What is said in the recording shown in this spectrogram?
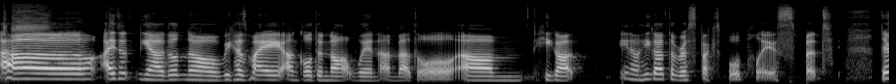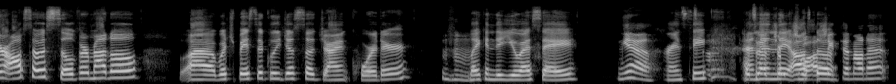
uh, I don't. Yeah, I don't know because my uncle did not win a medal. Um, he got, you know, he got the respectable place, but there's also a silver medal uh, which basically just a giant quarter Mhm. like in the usa yeah, currency It's and then they George also Washington on it.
